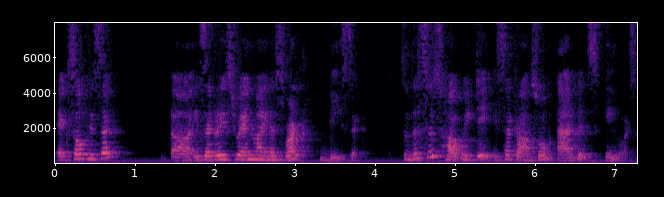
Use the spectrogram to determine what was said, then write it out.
x of z uh, z raised to n minus 1 dz. So this is how we take z transform and its inverse.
